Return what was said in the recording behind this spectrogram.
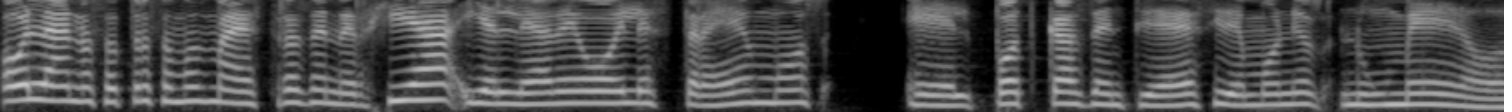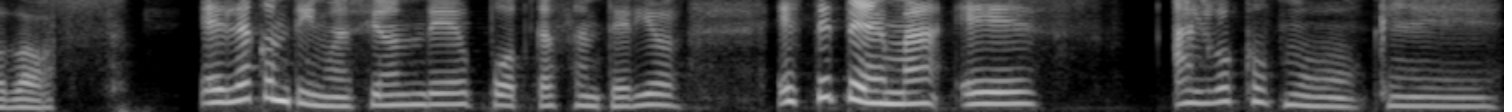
Hola, nosotros somos maestras de energía y el día de hoy les traemos el podcast de entidades y demonios número 2. Es la continuación del podcast anterior. Este tema es algo como que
